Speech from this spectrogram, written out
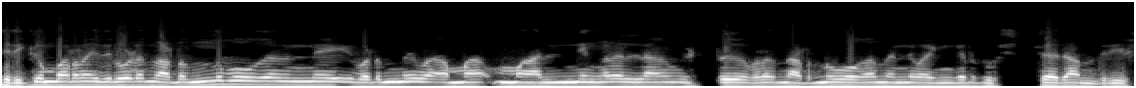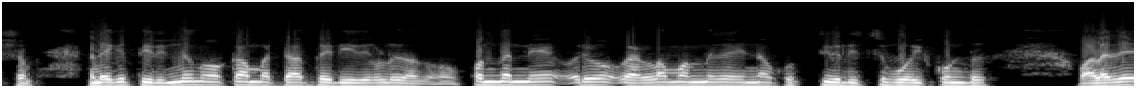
ശരിക്കും പറഞ്ഞാൽ ഇതിലൂടെ നടന്നു പോകാൻ തന്നെ ഇവിടുന്ന് മാലിന്യങ്ങളെല്ലാം ഇട്ട് ഇവിടെ നടന്നു പോകാൻ തന്നെ ഭയങ്കര ദുഷ്ടര അന്തരീക്ഷം. അല്ലെങ്കിൽ തിരിഞ്ഞു നോക്കാൻ പറ്റാത്ത രീതികൾ ഒപ്പം തന്നെ ഒരു വെള്ളം വന്നു കഴിഞ്ഞാൽ കുത്തിയൊലിച്ചു പോയിക്കൊണ്ട് വളരെ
